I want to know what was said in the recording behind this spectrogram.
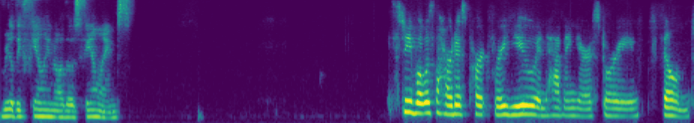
really feeling all those feelings. Steve, what was the hardest part for you in having your story filmed?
